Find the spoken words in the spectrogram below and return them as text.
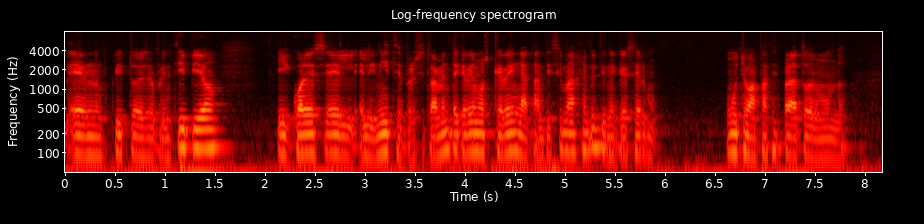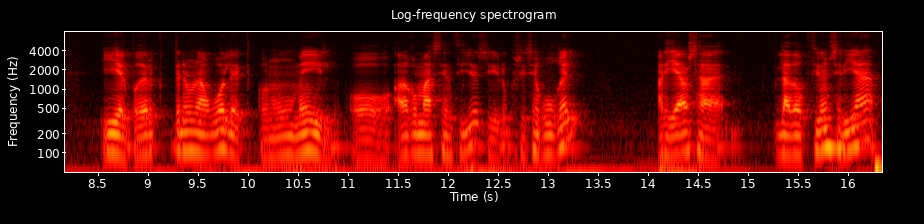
en cripto desde el principio y cuál es el, el inicio, pero si realmente queremos que venga tantísima gente, tiene que ser mucho más fácil para todo el mundo. Y el poder tener una wallet con un mail o algo más sencillo, si lo pusiese Google, haría, o sea, la adopción sería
